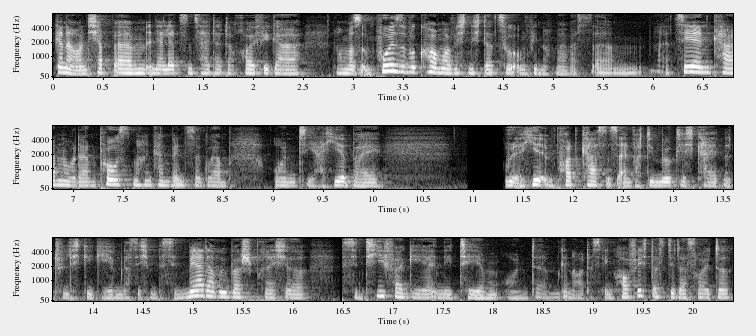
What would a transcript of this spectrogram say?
Genau, und ich habe ähm, in der letzten Zeit halt auch häufiger nochmal so Impulse bekommen, ob ich nicht dazu irgendwie nochmal was ähm, erzählen kann oder einen Post machen kann bei Instagram. Und ja, hier bei oder hier im Podcast ist einfach die Möglichkeit natürlich gegeben, dass ich ein bisschen mehr darüber spreche, ein bisschen tiefer gehe in die Themen. Und ähm, genau deswegen hoffe ich, dass dir das heute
